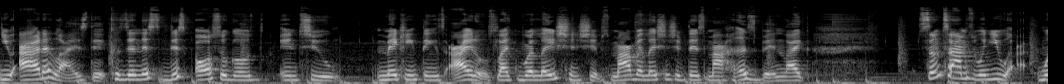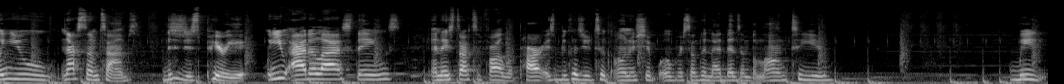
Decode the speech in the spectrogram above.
you idolized it because then this this also goes into making things idols like relationships. My relationship this my husband. Like sometimes when you when you not sometimes this is just period. When you idolize things and they start to fall apart it's because you took ownership over something that doesn't belong to you. We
